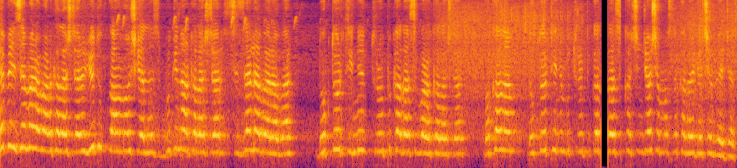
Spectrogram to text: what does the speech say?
Hepinize merhaba arkadaşlar. YouTube kanalıma hoş geldiniz. Bugün arkadaşlar sizlerle beraber Doktor T'nin tropik adası var arkadaşlar. Bakalım Doktor T'nin bu tropik adası kaçıncı aşamasına kadar geçebileceğiz.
